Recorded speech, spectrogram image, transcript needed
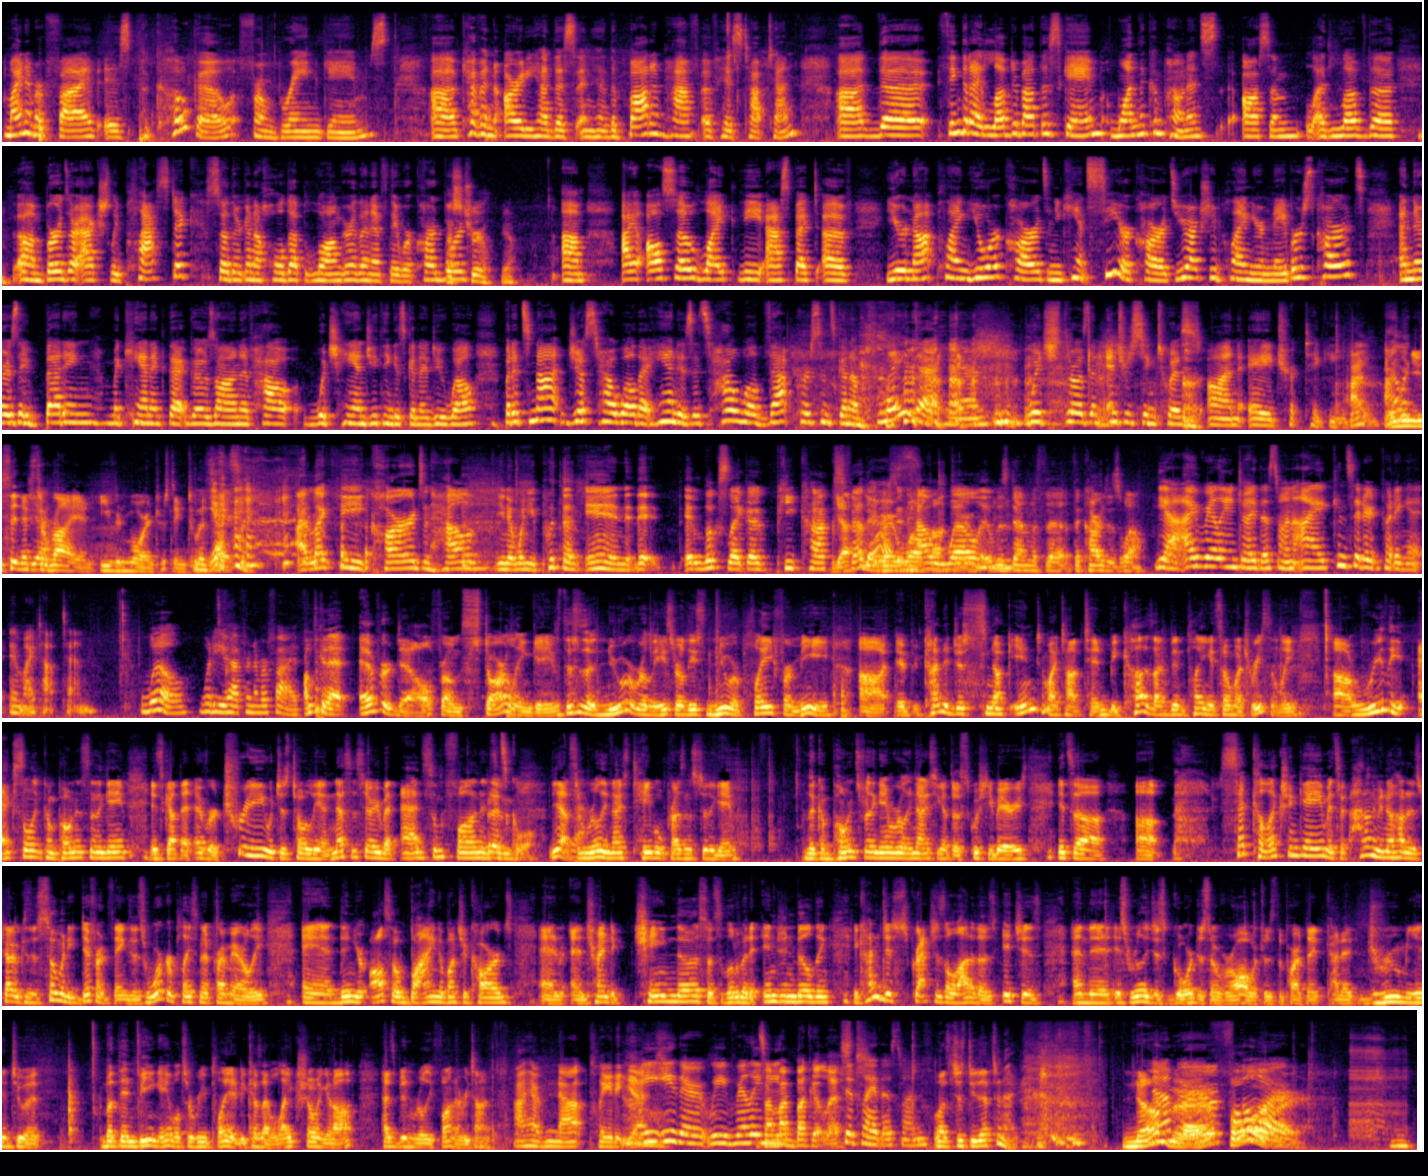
My number five is Pikoko from Brain Games. Uh, Kevin already had this in the bottom half of his top 10. Uh, the thing that I loved about this game, one, the components, awesome. I love the um, birds are actually plastic, so they're going to hold up longer than if they were cardboard. That's true. Yeah. Um, I also like the aspect of you're not playing your cards and you can't see your cards. You're actually playing your neighbor's cards, and there is a betting mechanic that goes on of how which hand you think is going to do well. But it's not just how well that hand is; it's how well that person's going to play that hand, which throws an interesting twist on a trick-taking I, game. I And when like- you sit next yeah. to Ryan, even more interesting twist. I like the cards and how you know when you put them in, it, it looks like a peacock's Yeah, feathers very and well how well through. it was done with the, the cards as well. Yeah, I really enjoyed this one. I considered putting it in my top 10. Will, what do you have for number five? I'm looking at Everdell from Starling Games. This is a newer release, or at least newer play for me. Uh, it kind of just snuck into my top 10 because I've been playing it so much recently. Uh, really excellent components in the game. It's got that Ever Tree, which is totally unnecessary, but adds some fun and But it's some, cool. Yeah, some really nice table presence to the game. The components for the game are really nice. You got those squishy berries. It's a, a set collection game. It's I don't even know how to describe it because there's so many different things. It's worker placement primarily, and then you're also buying a bunch of cards and and trying to chain those. So it's a little bit of engine building. It kind of just scratches a lot of those itches, and then it's really just gorgeous overall, which was the part that kind of drew me into it. But then being able to replay it because I like showing it off has been really fun every time. I have not played it yet. Me either. We really It's on my need bucket list. to play this one. Let's just do that tonight. Number, Number four. four.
